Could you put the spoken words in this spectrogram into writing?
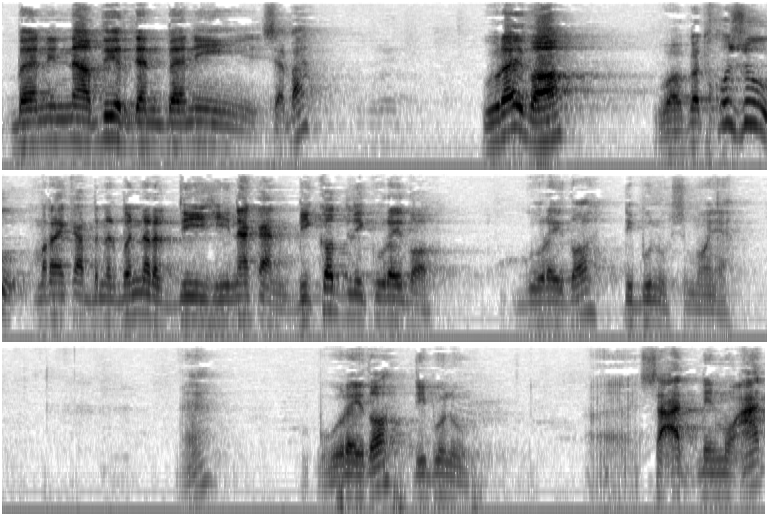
Bani Nadir dan Bani siapa? Quraidah wakat khuzu mereka benar-benar dihinakan biqadli Quraidah. Quraidah dibunuh semuanya. Eh? Quraidah dibunuh. Sa'ad bin Mu'ad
